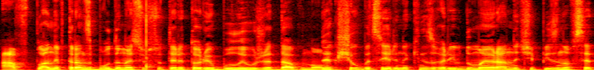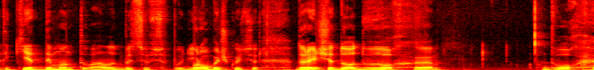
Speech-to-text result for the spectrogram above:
а в плани в Трансбуда на цю всю територію були вже давно. Ну, Якщо б цей ринок не згорів, думаю, рано чи пізно все-таки демонтували б цю всю подію. Коробочку цю. До речі, до двох. Е, двох.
